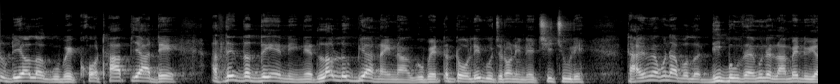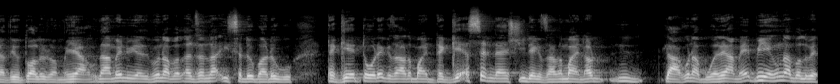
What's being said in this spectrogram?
လူတယောက်လောက်ကိုပဲခေါ်ထားပြတဲ့အသစ်သသစ်အနေနဲ့လောက်လုပ်ပြနိုင်တာကိုပဲတော်တော်လေးကိုကျွန်တော်အနေနဲ့ချီကျူးတယ်ဒါပေမဲ့ခုနကပြောလို့ဒီပုံစံမျိုးနဲ့လာမယ့်နေရာတွေကိုတွားလို့တော့မရဘူးလာမယ့်နေရာခုနကပြောအဇန်နာအီဆဒိုဘာတို့ကိုတကယ်တော်တဲ့ကစားသမားတကယ်အစစ်တမ်းရှိတဲ့ကစားသမားနောက်လာခုနကဘွယ်ရမယ်ပြီးရင်ခုနကပြောလို့ပဲ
